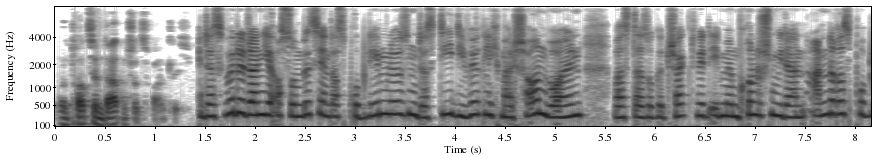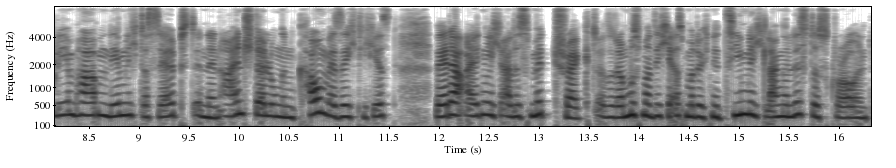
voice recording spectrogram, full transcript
und trotzdem datenschutzfreundlich. Das würde dann ja auch so ein bisschen das Problem lösen, dass die, die wirklich mal schauen wollen, was da so getrackt wird, eben im Grunde schon wieder ein anderes Problem haben, nämlich dass selbst in den Einstellungen kaum ersichtlich ist, wer da eigentlich alles mittrackt. Also da muss man sich ja erstmal durch eine ziemlich lange Liste scrollen.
